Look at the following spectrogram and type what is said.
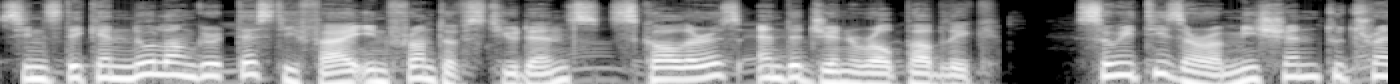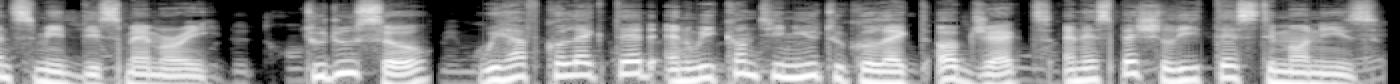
since they can no longer testify in front of students, scholars, and the general public. So it is our mission to transmit this memory. To do so, we have collected and we continue to collect objects and especially testimonies.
